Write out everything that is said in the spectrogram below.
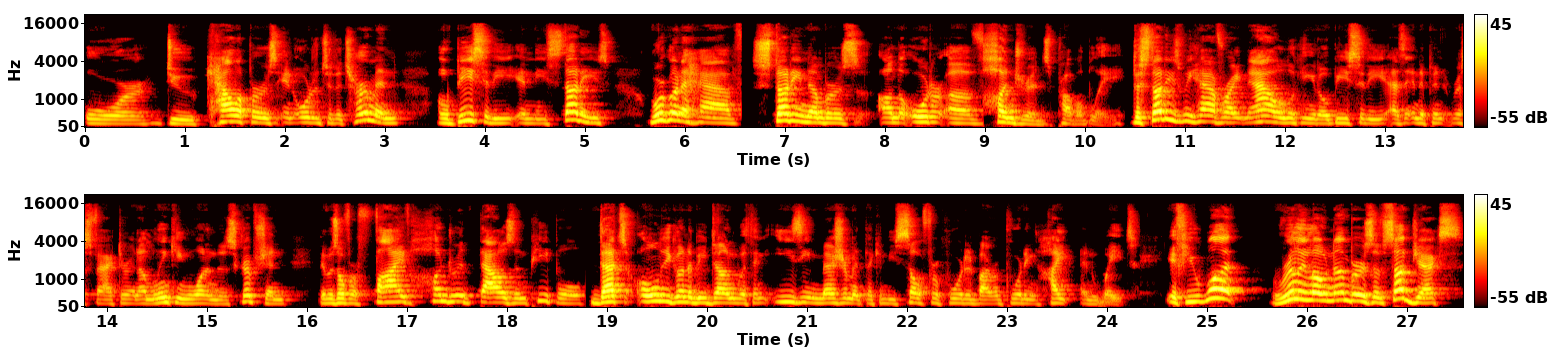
or do calipers in order to determine obesity in these studies, we're going to have study numbers on the order of hundreds probably. The studies we have right now looking at obesity as an independent risk factor, and I'm linking one in the description, there was over 500,000 people. That's only going to be done with an easy measurement that can be self-reported by reporting height and weight. If you want really low numbers of subjects,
